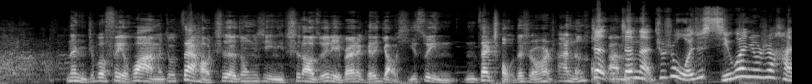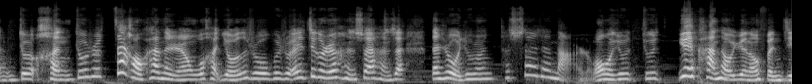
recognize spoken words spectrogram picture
那你这不废话吗？就再好吃的东西，你吃到嘴里边儿给它咬稀碎，你你再丑的时候，它还能好看吗？真真的就是，我就习惯就是很就很就是再好看的人，我很有的时候会说，哎，这个人很帅很帅，但是我就说他帅在哪儿呢？完我就就越看他我越能分解，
